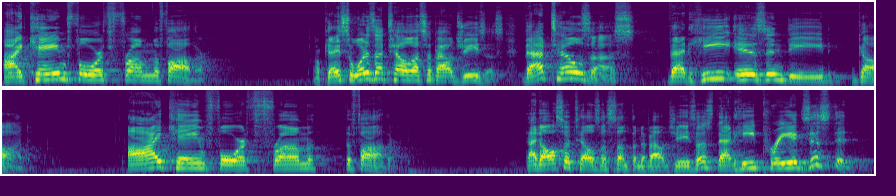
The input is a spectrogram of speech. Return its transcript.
I came forth from the Father. Okay, so what does that tell us about Jesus? That tells us that he is indeed God. I came forth from the Father. That also tells us something about Jesus that he pre existed.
